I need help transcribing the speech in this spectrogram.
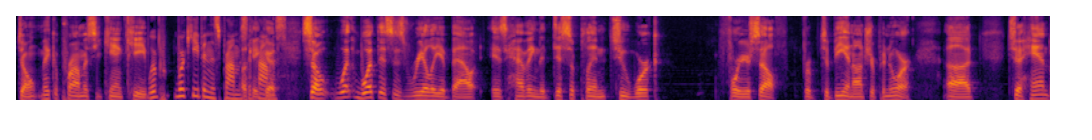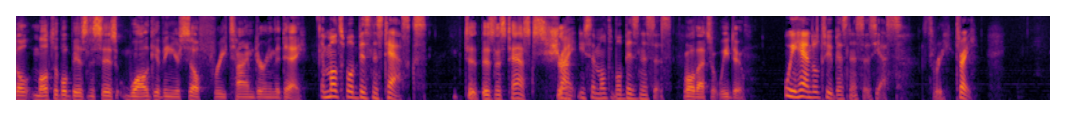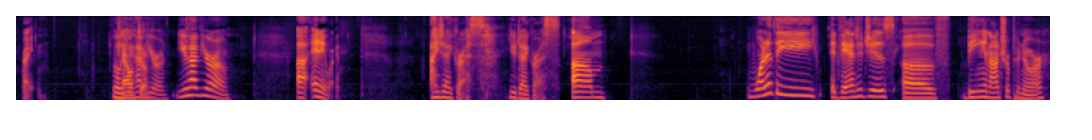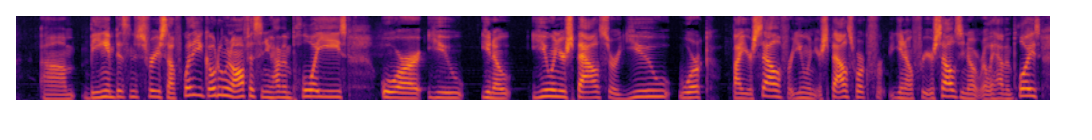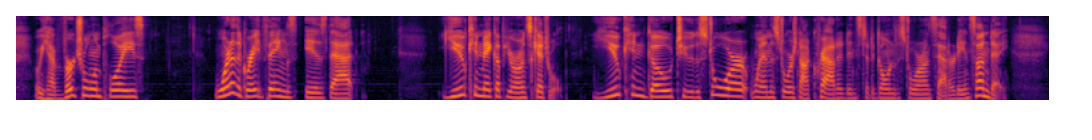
Don't make a promise you can't keep. We're, we're keeping this promise. okay, I promise. good. So what what this is really about is having the discipline to work for yourself, for to be an entrepreneur, uh, to handle multiple businesses while giving yourself free time during the day. And multiple business tasks. To business tasks, sure. Right. You said multiple businesses. Well, that's what we do. We handle two businesses. Yes. Three. Three. Right. Well, Count you have 'em. your own. You have your own. Uh, anyway, I digress. You digress. Um, one of the advantages of being an entrepreneur, um, being in business for yourself, whether you go to an office and you have employees, or you, you know, you and your spouse, or you work by yourself, or you and your spouse work for, you know, for yourselves. You don't really have employees, or you have virtual employees. One of the great things is that you can make up your own schedule. You can go to the store when the store's not crowded instead of going to the store on Saturday and Sunday.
